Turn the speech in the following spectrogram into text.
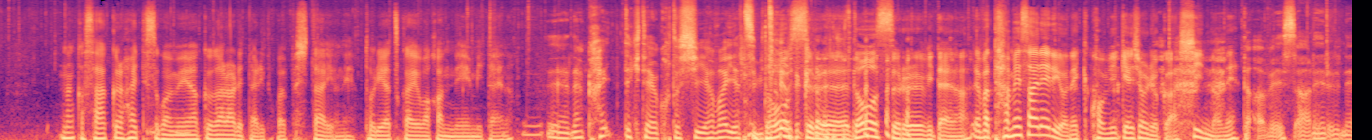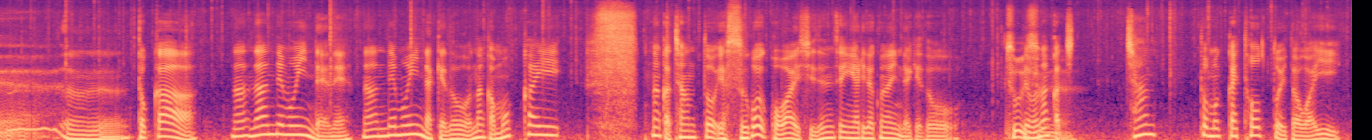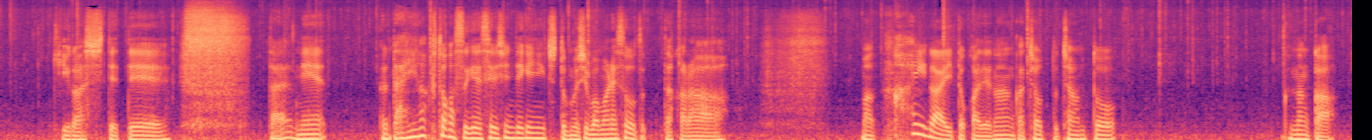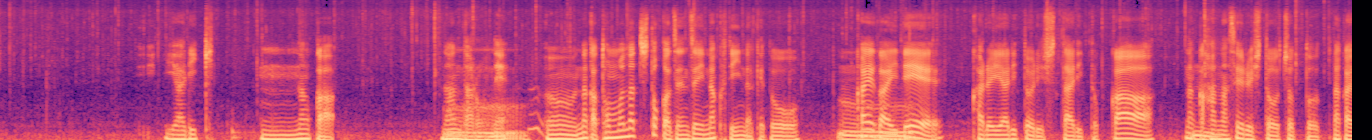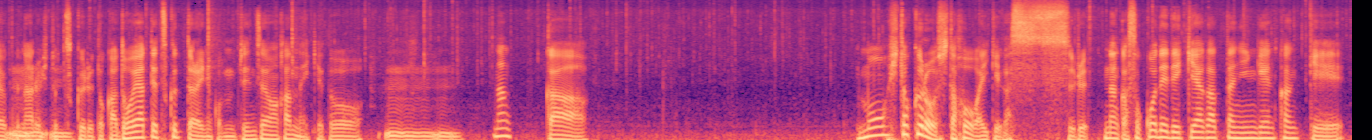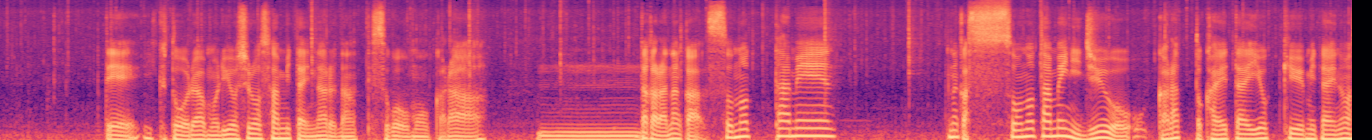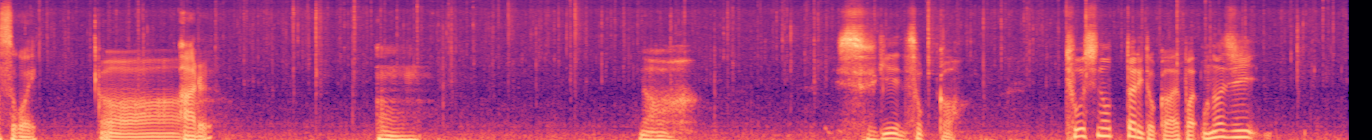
なんかサークル入ってすごい迷惑がられたりとかやっぱしたいよね。取り扱いわかんねえみたいな。えーなんか入ってきたよ今年やばいやつみたいな。どうする？どうする？みたいな。やっぱ試されるよねコミュニケーション力は。真のね。試されるね。うん。とかな何でもいいんだよね。何でもいいんだけどなんかもう一回なんかちゃんといやすごい怖いし全然やりたくないんだけどそうでね。でもなんかちちゃんともう一回通っといた方がいい気がしててだね。大学とかすげえ精神的にちょっと蝕まれそうだからまあ海外とかでなんかちょっとちゃんとなんかやりきうんなんかなんだろうね。うん。なんか友達とか全然いなくていいんだけどうん。海外で軽いやり取りしたりとかなんか話せる人をちょっと仲良くなる人作るとかどうやって作ったらいいのかも全然わかんないけどなんかもう一苦労した方がいい気がする。なんかそこで出来上がった人間関係でいくと俺は森喜朗さんみたいになるなってすごい思うからだからなんかそのためなんかそのために銃をガラッと変えたい欲求みたいのはすごい。ある。うん。ああ。すげえなそっか。調子乗ったりとかやっぱ同じ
